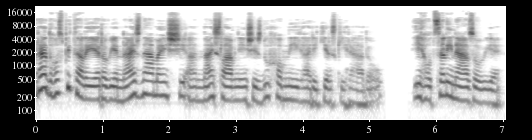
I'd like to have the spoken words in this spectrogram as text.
Rád hospitalierov je najznámejší a najslávnejší z duchovných a rytierských rádov. Jeho celý názov je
